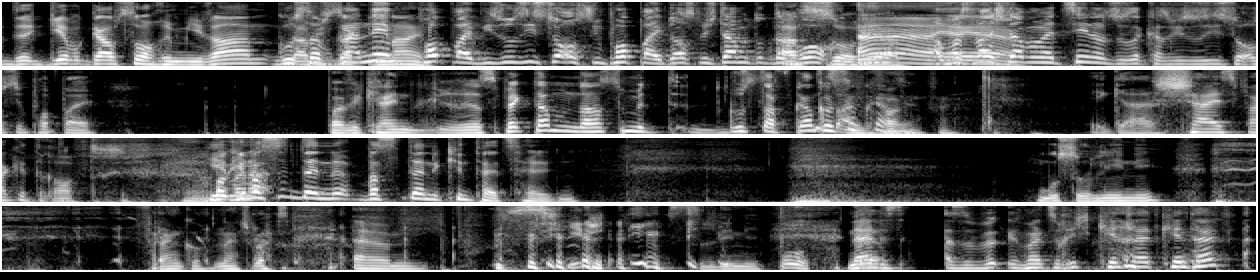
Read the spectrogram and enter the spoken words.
der gab es noch im Iran. Gustav sagt, nee, nein. Popeye, wieso siehst du aus wie Popeye? Du hast mich damit unterbrochen. Ach so, ja. Ah, Aber was ja, war ich ja. da beim Erzählen, als du gesagt hast, wieso siehst du aus wie Popeye? Weil wir keinen Respekt haben und dann hast du mit Gustav Ganz Gustav Ganz angefangen. angefangen. Egal. Scheiß, fuck it drauf. Okay, meine- was sind, deine, was sind deine Kindheitshelden? Mussolini. Franco, nein, Spaß. Ähm, Mussolini. Nein, das, also wirklich, meinst du richtig Kindheit, Kindheit?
